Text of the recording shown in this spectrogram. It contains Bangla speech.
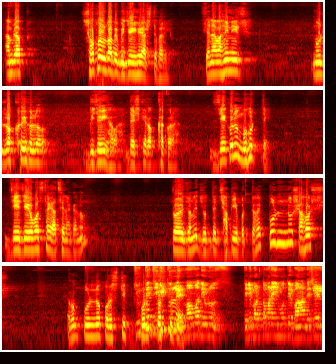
আমরা সফলভাবে বিজয়ী হয়ে আসতে পারি। সেনাবাহিনীর মূল লক্ষ্যই হল বিজয়ী হওয়া, দেশকে রক্ষা করা। যে কোনো মুহূর্তে, যে যে অবস্থায় আছে না কেন প্রয়োজনে যুদ্ধে ঝাঁপিয়ে পড়তে হয়। পূর্ণ সাহস এবং পূর্ণ পরিস্থিতি তুললেন মোহাম্মদ ইউনুস। তিনি বর্তমানে এই মুহূর্তে বাংলাদেশের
